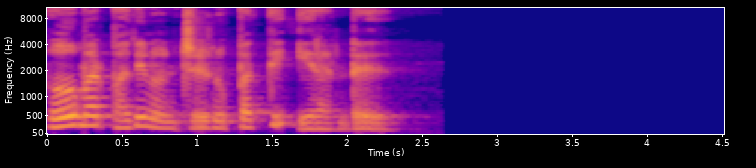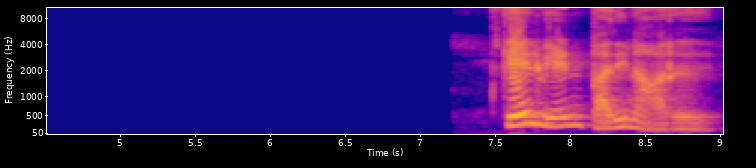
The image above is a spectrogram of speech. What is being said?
ரோமர் பதினொன்று முப்பத்தி இரண்டு. கேள்வி எண் பதினாறு.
